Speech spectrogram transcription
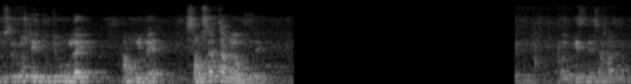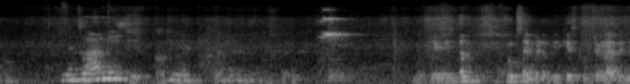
दुसरी गोष्ट हे तुमची मुलं आहेत. हा मुलगा आहे. संसार चांगला होऊन जाईल. और किसने संभाला आपको हे एकदम क्रुक्स आहे मॅडम ही केस तुमच्याकडे आलेली.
